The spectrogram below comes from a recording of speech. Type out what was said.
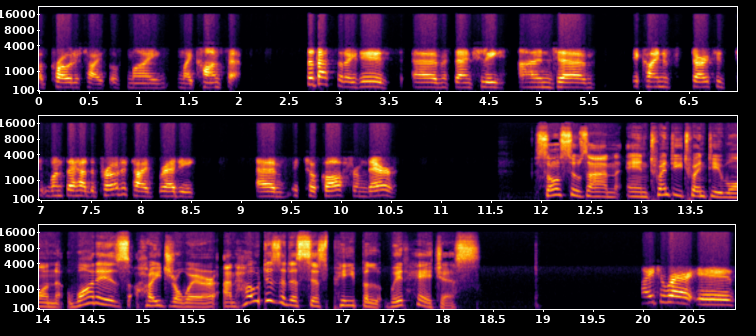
a prototype of my, my concept. So that's what I did um, essentially, and um, it kind of started once I had the prototype ready. Um, it took off from there. So, Suzanne, in 2021, what is HidraWear and how does it assist people with HS? HidraWear is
